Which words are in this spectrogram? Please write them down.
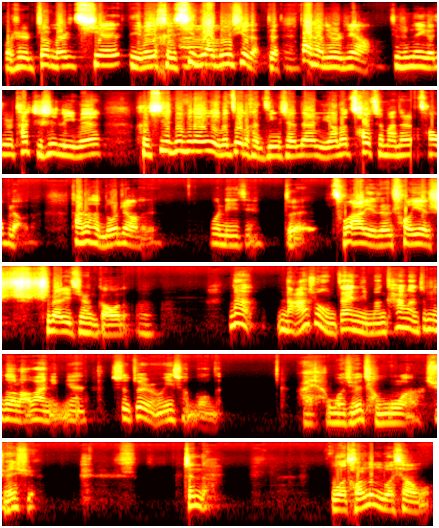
我是专门切里面很细的要工序的。对，大厂就是这样，就是那个就是他只是里面很细的工序，但是里面做的很精深，但是你让他操全盘，他是操不了的。大厂很多这样的人，我理解。对，从阿里的人创业失失败率其实很高的，嗯。那哪种在你们看了这么多老板里面是最容易成功的？哎呀，我觉得成功啊，玄学，真的。我投了那么多项目，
